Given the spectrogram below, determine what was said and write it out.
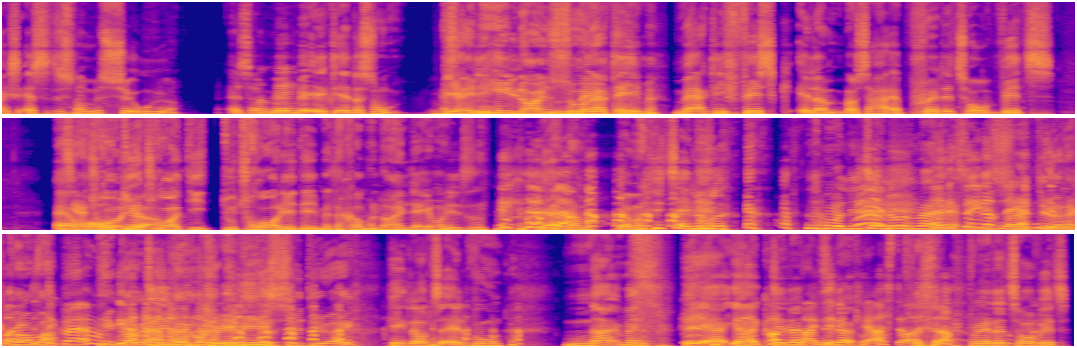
faktisk, altså det er sådan noget med søuhyr. Altså, Okay. med, med, eller sådan nogle Altså en virkelig helt nøgen mærkelige, suderdame. mærkelige fisk, eller, og så har jeg Predator-vits Altså, jeg, tror, jeg tror, de, du tror, det er det, men der kommer nøgne damer hele tiden. Ja, nå, lad mig lige tale ud. lad mig lige tale ud, mand. Er det set om natten, det er på Instagram? Det godt Deep være, and at nogle af creepy. det er sødyr, ikke? Helt op til albuen. Nej, men det er... Jeg har kommet mig til din der, kæreste også. Predator-vits,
